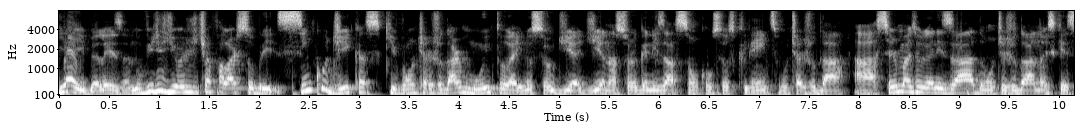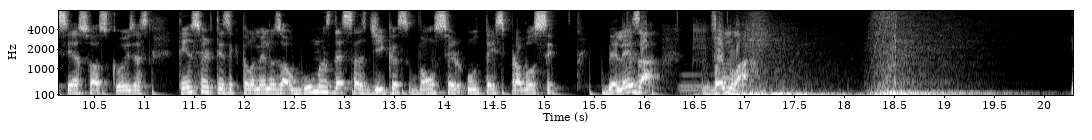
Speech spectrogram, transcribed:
E aí, beleza? No vídeo de hoje a gente vai falar sobre 5 dicas que vão te ajudar muito aí no seu dia a dia, na sua organização com seus clientes, vão te ajudar a ser mais organizado, vão te ajudar a não esquecer as suas coisas. Tenho certeza que pelo menos algumas dessas dicas vão ser úteis para você. Beleza? Vamos lá.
